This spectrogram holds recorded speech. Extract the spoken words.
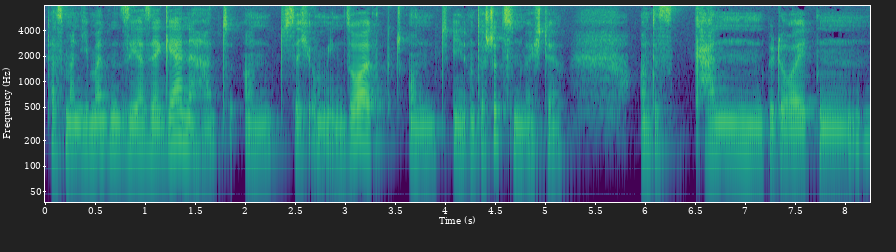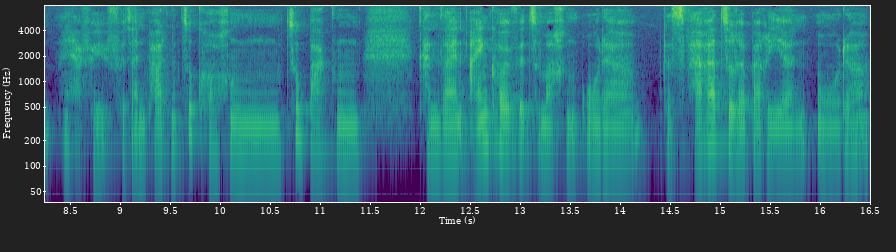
dass man jemanden sehr, sehr gerne hat und sich um ihn sorgt und ihn unterstützen möchte. Und das kann bedeuten, ja, für, für seinen Partner zu kochen, zu backen, kann sein, Einkäufe zu machen oder das Fahrrad zu reparieren oder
